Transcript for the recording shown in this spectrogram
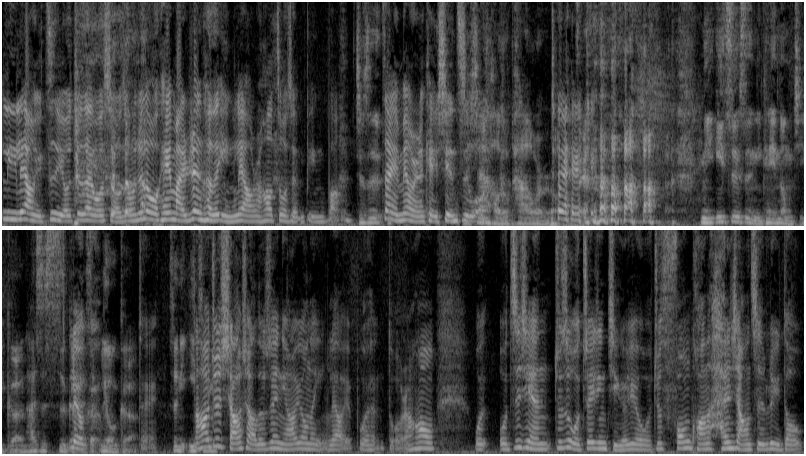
力量与自由就在我手中，就是我可以买任何的饮料，然后做成冰棒，就是再也没有人可以限制我。现在好多 power 哦。对。你一次是你可以弄几个？它是四个、六个、六个。对，所以你一然后就小小的，所以你要用的饮料也不会很多。然后我我之前就是我最近几个月，我就疯狂的很想要吃绿豆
